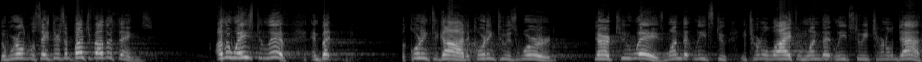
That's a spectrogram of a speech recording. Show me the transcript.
The world will say there's a bunch of other things, other ways to live. And but according to God, according to his word, there are two ways one that leads to eternal life and one that leads to eternal death.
